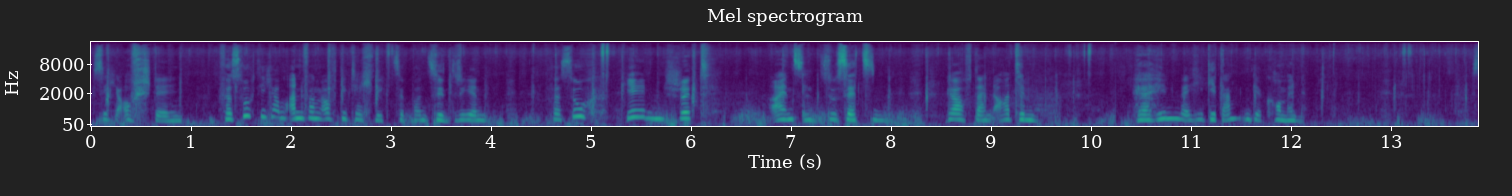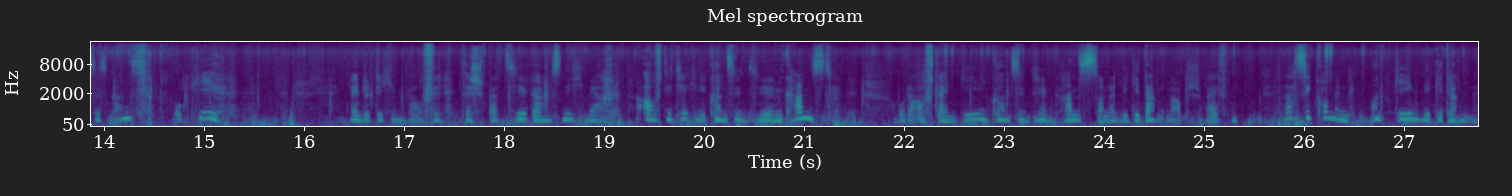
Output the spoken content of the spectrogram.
sich aufstellen. Versuch dich am Anfang auf die Technik zu konzentrieren. Versuch jeden Schritt einzeln zu setzen. Hör auf deinen Atem. Hör hin, welche Gedanken dir kommen. Es ist ganz okay, wenn du dich im Laufe des Spaziergangs nicht mehr auf die Technik konzentrieren kannst oder auf dein Gehen konzentrieren kannst, sondern die Gedanken abschweifen. Lass sie kommen und gehen die Gedanken.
